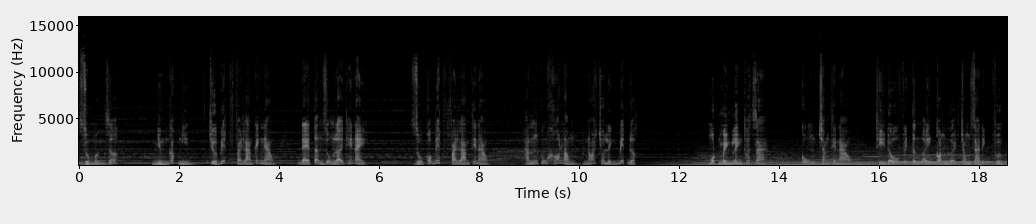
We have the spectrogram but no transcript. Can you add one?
Dù mừng rỡ, nhưng góc nhìn chưa biết phải làm cách nào để tận dụng lợi thế này. Dù có biết phải làm thế nào, hắn cũng khó lòng nói cho Linh biết được. Một mình Linh thoát ra, cũng chẳng thể nào thi đấu với từng ấy con người trong gia đình Phương.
